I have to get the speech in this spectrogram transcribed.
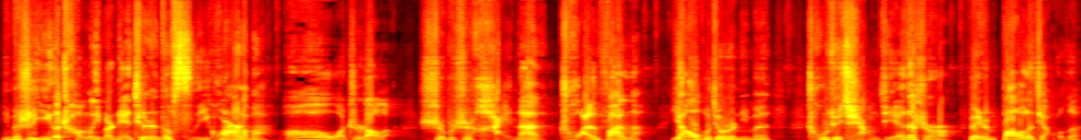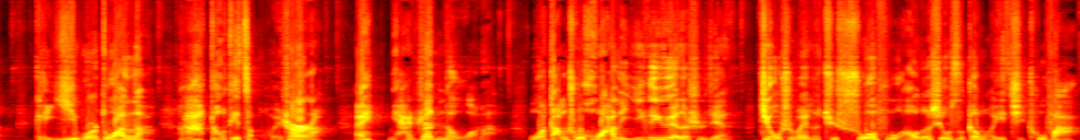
你们是一个城里边年轻人都死一块了吗？哦，我知道了，是不是海难船翻了？要不就是你们出去抢劫的时候被人包了饺子给一窝端了啊？到底怎么回事啊？哎，你还认得我吗？我当初花了一个月的时间，就是为了去说服奥德修斯跟我一起出发。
